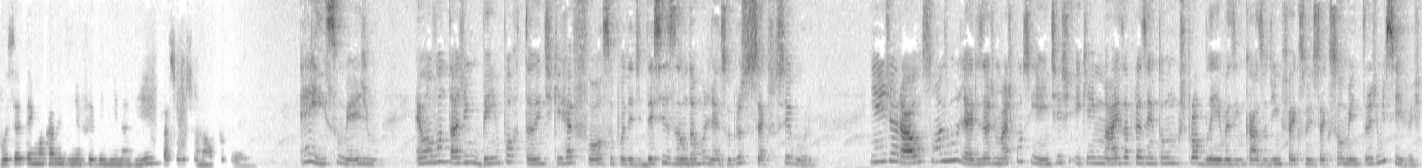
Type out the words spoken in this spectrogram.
você tem uma camisinha feminina ali para solucionar o problema. É isso mesmo. É uma vantagem bem importante que reforça o poder de decisão da mulher sobre o sexo seguro. E em geral, são as mulheres as mais conscientes e quem mais apresentam os problemas em caso de infecções sexualmente transmissíveis.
